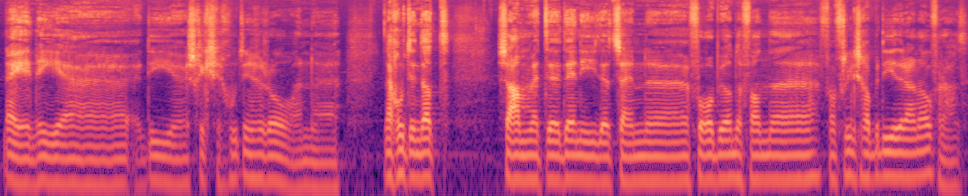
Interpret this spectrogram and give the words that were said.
nee, die, eh, die eh, schikt zich goed in zijn rol. En, eh, nou goed, en dat samen met Danny, dat zijn voorbeelden van, van vriendschappen die je eraan overhoudt.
